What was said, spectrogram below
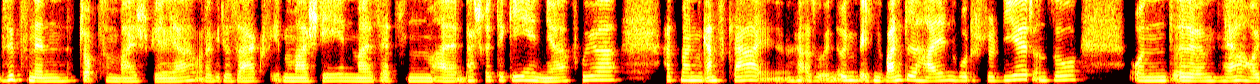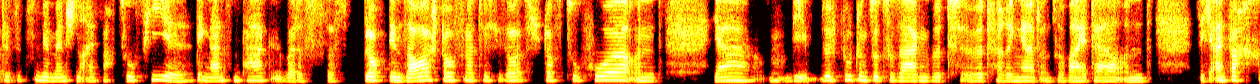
sitzenden Job zum Beispiel, ja, oder wie du sagst, eben mal stehen, mal setzen, mal ein paar Schritte gehen, ja. Früher hat man ganz klar, also in irgendwelchen Wandelhallen wurde studiert und so. Und äh, ja, heute sitzen wir Menschen einfach zu viel den ganzen Tag über. Das, das blockt den Sauerstoff, natürlich die Sauerstoffzufuhr und ja, die Durchblutung sozusagen wird, wird verringert und so weiter. Und sich einfach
